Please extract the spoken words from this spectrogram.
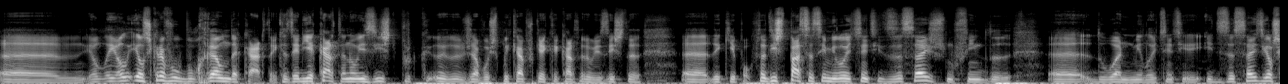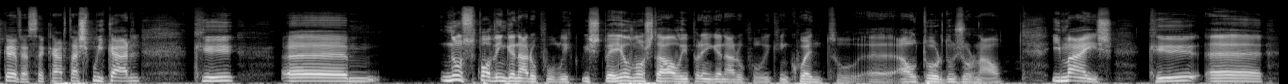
Uh, ele, ele, ele, escreve o borrão da carta, quer dizer, e a carta não existe porque. Uh, já vou explicar porque é que a carta não existe uh, daqui a pouco. Portanto, isto passa-se em 1816, no fim de, do ano de 1816, e ele escreve essa carta a explicar-lhe que Uh, não se pode enganar o público, isto é, ele não está ali para enganar o público enquanto uh, autor de um jornal, e mais que, uh,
